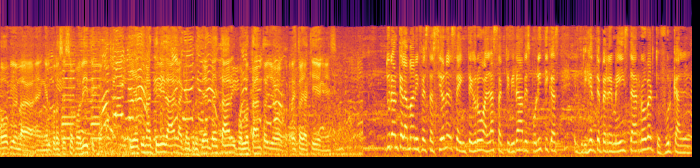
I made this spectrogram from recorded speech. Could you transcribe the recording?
obvio en, la, en el proceso político. Y es una actividad en la que el presidente está y por lo tanto yo estoy aquí en eso. Durante la manifestación se integró a las actividades políticas el dirigente PRMista Roberto Furcal.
